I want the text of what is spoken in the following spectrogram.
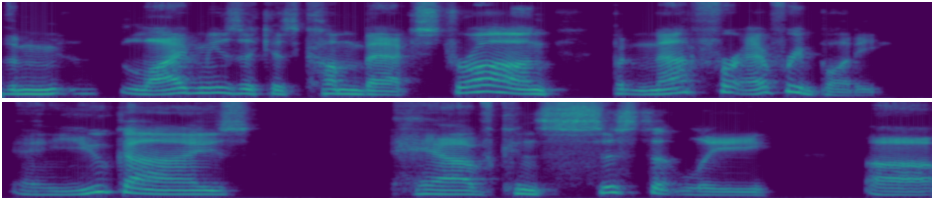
the live music has come back strong, but not for everybody. And you guys have consistently uh,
